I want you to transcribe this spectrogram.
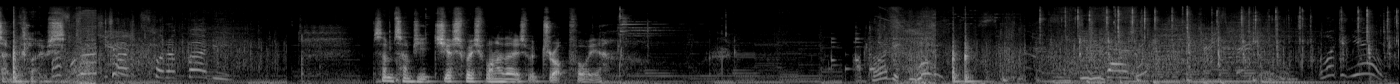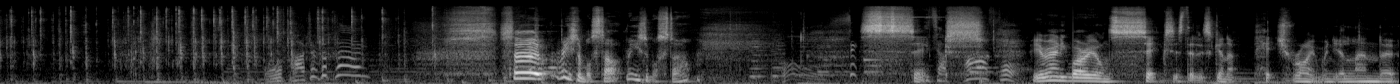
So close. Sometimes you just wish one of those would drop for you. All part of the plan. So, reasonable start, reasonable start. Six. Your only worry on six is that it's going to pitch right when you land it.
